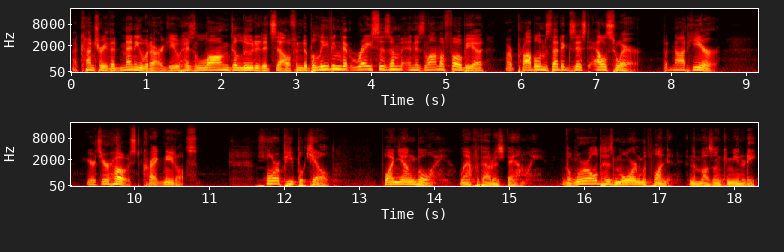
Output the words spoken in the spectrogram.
a country that many would argue has long deluded itself into believing that racism and Islamophobia are problems that exist elsewhere, but not here. Here's your host, Craig Needles. Four people killed, one young boy left without his family. The world has mourned with London and the Muslim community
